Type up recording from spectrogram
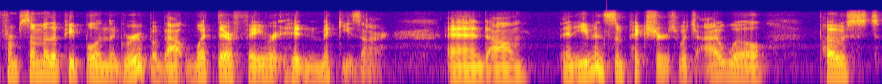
from some of the people in the group about what their favorite hidden Mickeys are. And um and even some pictures which I will post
